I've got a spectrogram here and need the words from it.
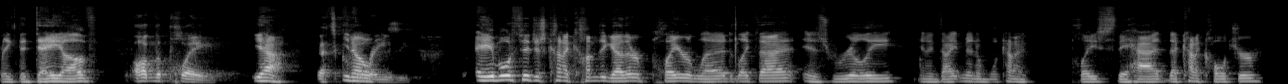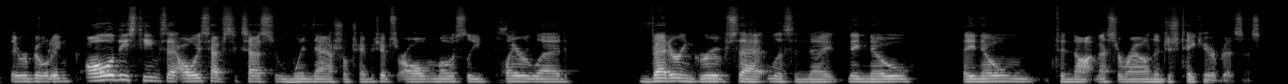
like the day of. On the plane. Yeah, That's You know, crazy. able to just kind of come together, player led like that is really an indictment of what kind of place they had, that kind of culture they were building. All of these teams that always have success and win national championships are all mostly player led, veteran groups that listen, they they know they know to not mess around and just take care of business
